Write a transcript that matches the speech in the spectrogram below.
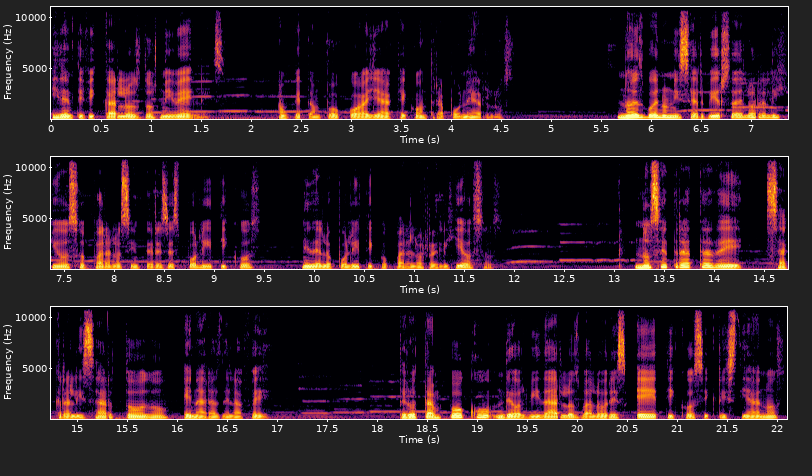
identificar los dos niveles, aunque tampoco haya que contraponerlos. No es bueno ni servirse de lo religioso para los intereses políticos, ni de lo político para los religiosos. No se trata de sacralizar todo en aras de la fe, pero tampoco de olvidar los valores éticos y cristianos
